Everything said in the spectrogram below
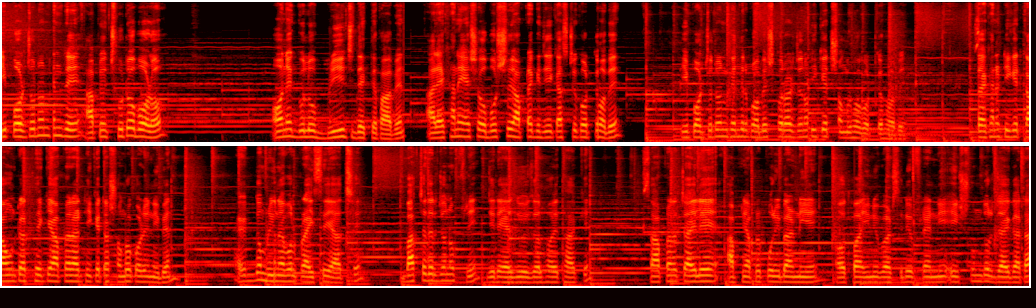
এই পর্যটন কেন্দ্রে আপনি ছোট, বড় অনেকগুলো ব্রিজ দেখতে পাবেন। আর এখানে এসে অবশ্যই আপনাকে যে কাজটি করতে হবে, এই পর্যটন কেন্দ্রে প্রবেশ করার জন্য টিকিট সংগ্রহ করতে হবে। তো এখানে টিকিট কাউন্টার থেকে আপনারা টিকিটটা সংগ্রহ করে নেবেন। একদম রিজনেবল প্রাইসে আছে। বাচ্চাদের জন্য ফ্রি যেটা অ্যাজ ইউজুয়াল হয়ে থাকে। সো আপনারা চাইলে আপনি আপনার পরিবার নিয়ে অথবা ইউনিভার্সিটির ফ্রেন্ড নিয়ে এই সুন্দর জায়গাটা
